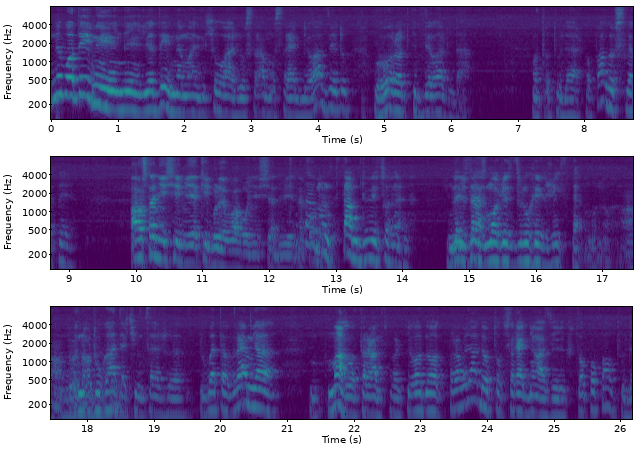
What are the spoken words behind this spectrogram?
Ні води, ні, ні їди, нема нічого, аж у саму середню Азію, в город Кідзеларда. От туди аж попали в слепи. А останні сім'ї, які були в вагоні, ще дві, не Там, пам'ятаєте? там дві, то не, Не не знаю, може з других життів воно. Ага, воно другада, чим це ж. В це время мало транспортів. Одного відправляли, то в Середню Азію, хто попав туди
